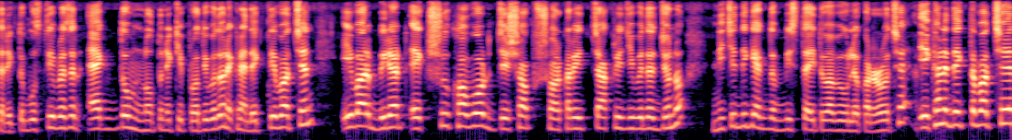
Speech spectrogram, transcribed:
তারিখ। তো বুঝতেই পেরেছেন, একদম নতুন একটি প্রতিবেদন এখানে দেখতে পাচ্ছেন। এবার বিরাট এক সুখবর যেসব সরকারি চাকরিজীবীদের জন্য নিচের দিকে একদম বিস্তারিতভাবে উল্লেখ করা রয়েছে। এখানে দেখতে পাচ্ছেন,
